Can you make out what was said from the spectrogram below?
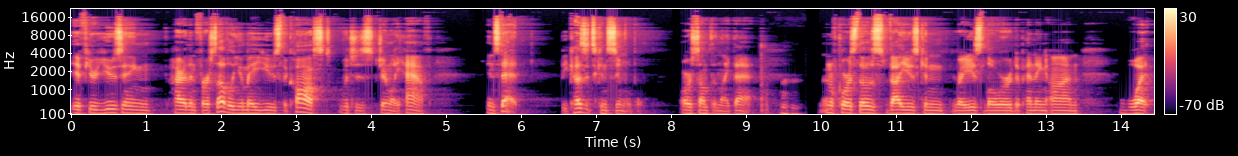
If you're using higher than first level, you may use the cost, which is generally half, instead, because it's consumable or something like that. Mm-hmm. And of course, those values can raise, lower, depending on what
